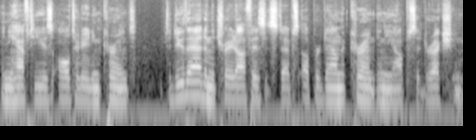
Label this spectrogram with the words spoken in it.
and you have to use alternating current to do that and the trade-off is it steps up or down the current in the opposite direction.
